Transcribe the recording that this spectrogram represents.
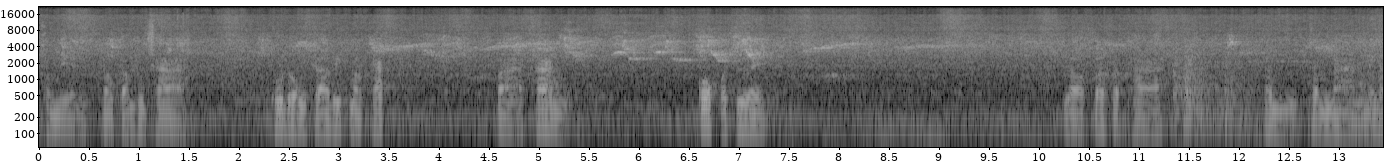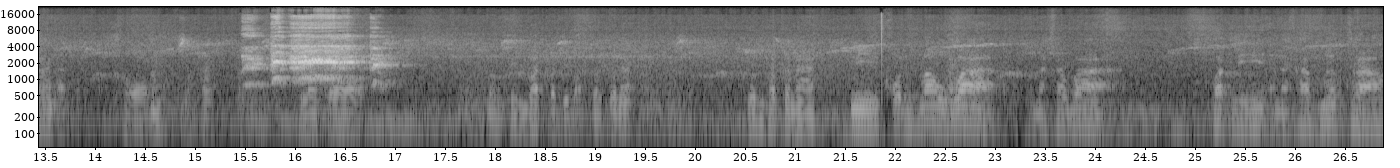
เขมรชาวกัมพูชา ทุดงจาริกมาพัก ป่าข้างโกกประเตือย เราก็ศรัทธาท่านชำนาญในด้านอัดขอมนะครับ แล้วก็บำเพ็ญวัดปฏิบัติศาสนะจนพัฒนามีคนเล่าว่านะครับว่าวัดนี้นะครับเมื่อคราว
